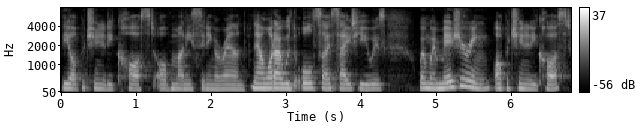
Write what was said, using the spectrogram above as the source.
the opportunity cost of money sitting around. Now, what I would also say to you is when we're measuring opportunity cost,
